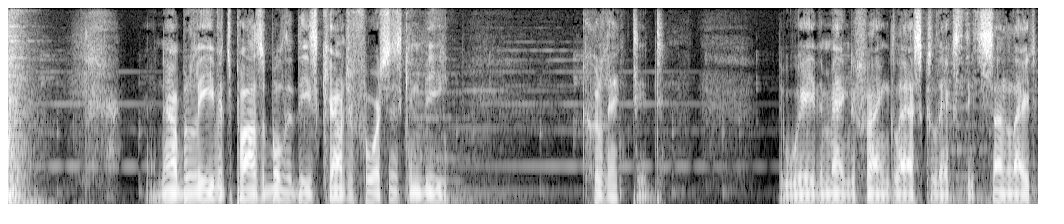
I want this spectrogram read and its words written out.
I now believe it's possible that these counterforces can be collected. The way the magnifying glass collects the sunlight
